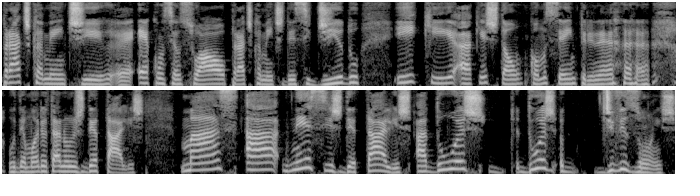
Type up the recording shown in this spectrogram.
praticamente é, é, consensual, praticamente decidido e que a questão, como sempre, né, o demônio está nos detalhes. Mas há, nesses detalhes, há duas, duas divisões.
